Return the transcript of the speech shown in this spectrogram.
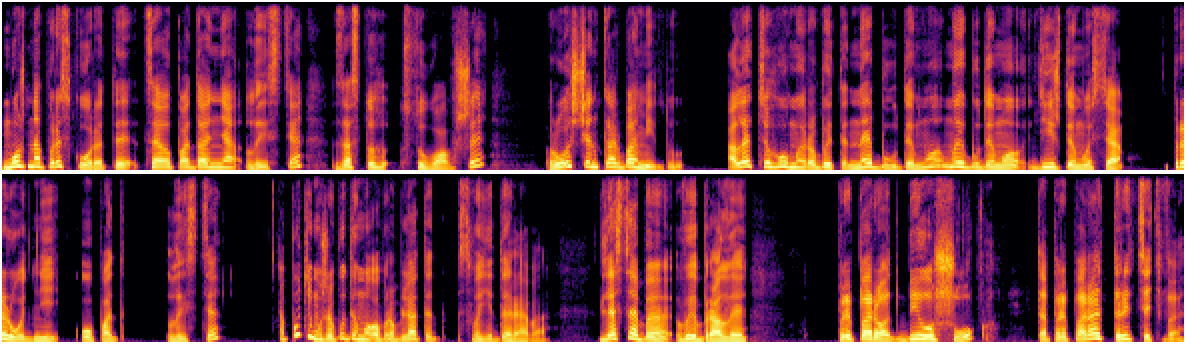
Можна прискорити це опадання листя, застосувавши розчин карбаміду. Але цього ми робити не будемо. Ми будемо діждемося природній опад листя, а потім вже будемо обробляти свої дерева. Для себе вибрали препарат біошок та препарат 30В.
